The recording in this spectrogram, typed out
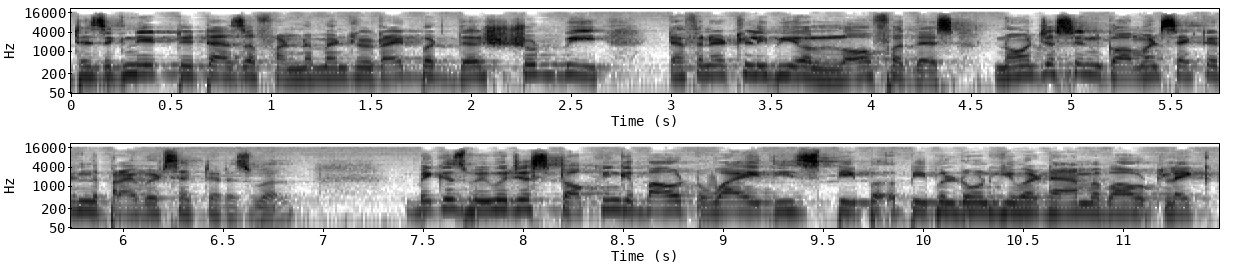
designate it as a fundamental right, but there should be definitely be a law for this, not just in government sector, in the private sector as well. Because we were just talking about why these people people don't give a damn about like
